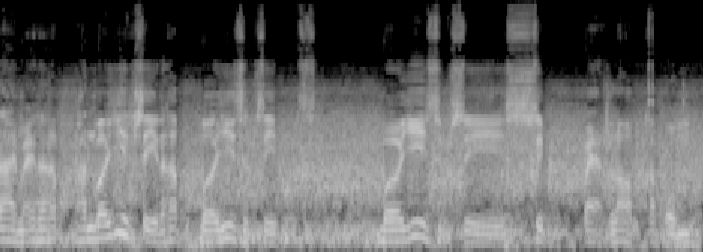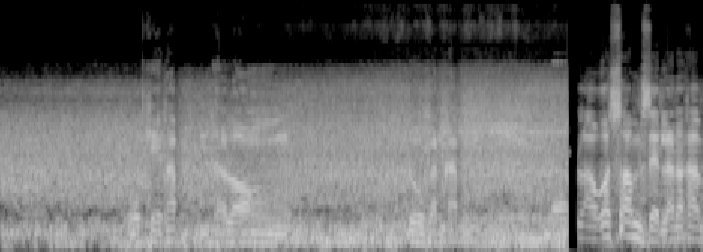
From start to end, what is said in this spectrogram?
ได้ไหมนะครับพันเบอร์ยี่สี่นะครับ เบอร์ยี่สิบสี่เบอร์ยี่สิบสี่สิบแปดรอบครับผม โอเคครับเดี๋ยวลองดูกันครับ เราก็ซ่อมเสร็จแล้วนะครับ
